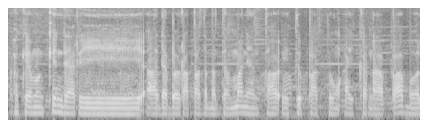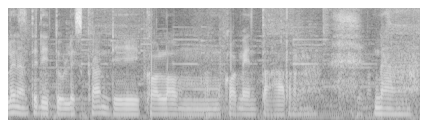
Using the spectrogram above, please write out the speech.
Oke mungkin dari ada beberapa teman-teman yang tahu itu patung ikon apa boleh nanti dituliskan di kolom komentar. Nah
